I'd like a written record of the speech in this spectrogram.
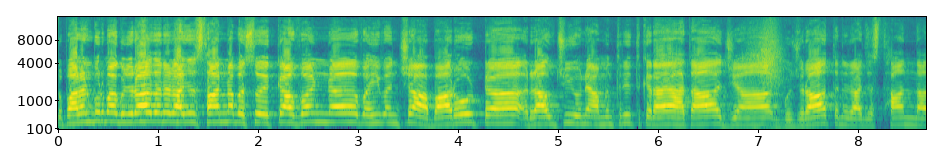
તો પાલનપુરમાં ગુજરાત અને રાજસ્થાનના બસો એકાવન વહીવંચા બારોટ રાવજીઓને આમંત્રિત કરાયા હતા, જ્યાં ગુજરાત અને રાજસ્થાનના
